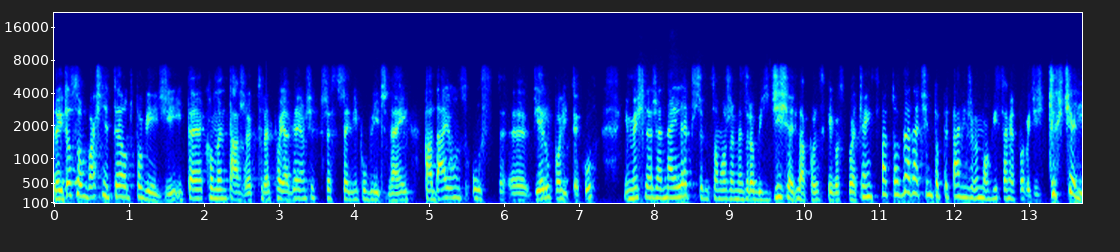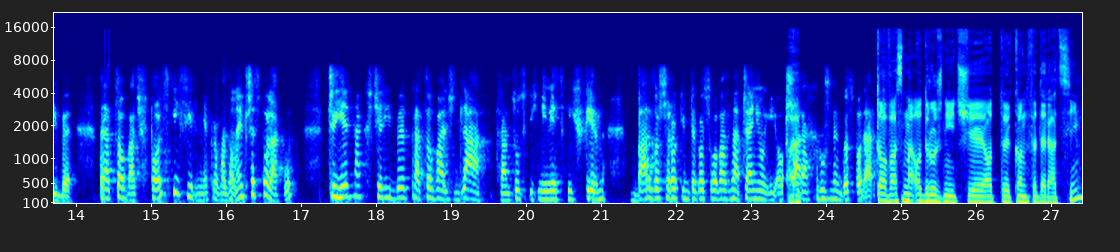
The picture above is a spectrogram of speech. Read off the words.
No i to są właśnie te odpowiedzi i te komentarze, które pojawiają się w przestrzeni publicznej, padają z ust e, wielu polityków i myślę, że najlepszym, co możemy zrobić dzisiaj dla polskiego społeczeństwa, to zadać im to pytanie, żeby mogli sami odpowiedzieć, czy chcieliby pracować w polskiej firmie prowadzonej przez Polaków, czy jednak chcieliby pracować dla francuskich, niemieckich firm w bardzo szerokim tego słowa znaczeniu i obszarach różnych gospodarek. To was ma odróżnić e, od Konfederacji?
